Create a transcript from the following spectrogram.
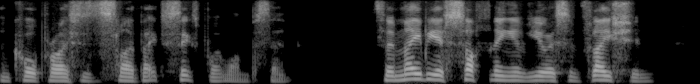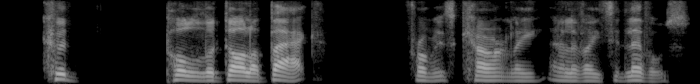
and core prices to slide back to 6.1%. So maybe a softening of US inflation could pull the dollar back from its currently elevated levels.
